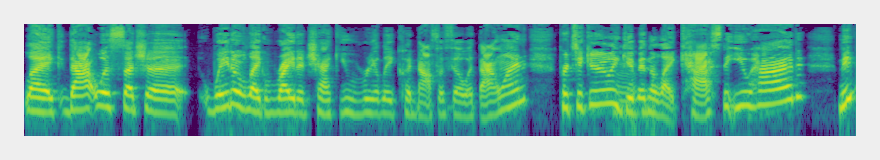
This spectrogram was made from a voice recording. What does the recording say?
Like that was such a way to like write a check you really could not fulfill with that one, particularly Mhm. given the like cast that you had. Maybe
